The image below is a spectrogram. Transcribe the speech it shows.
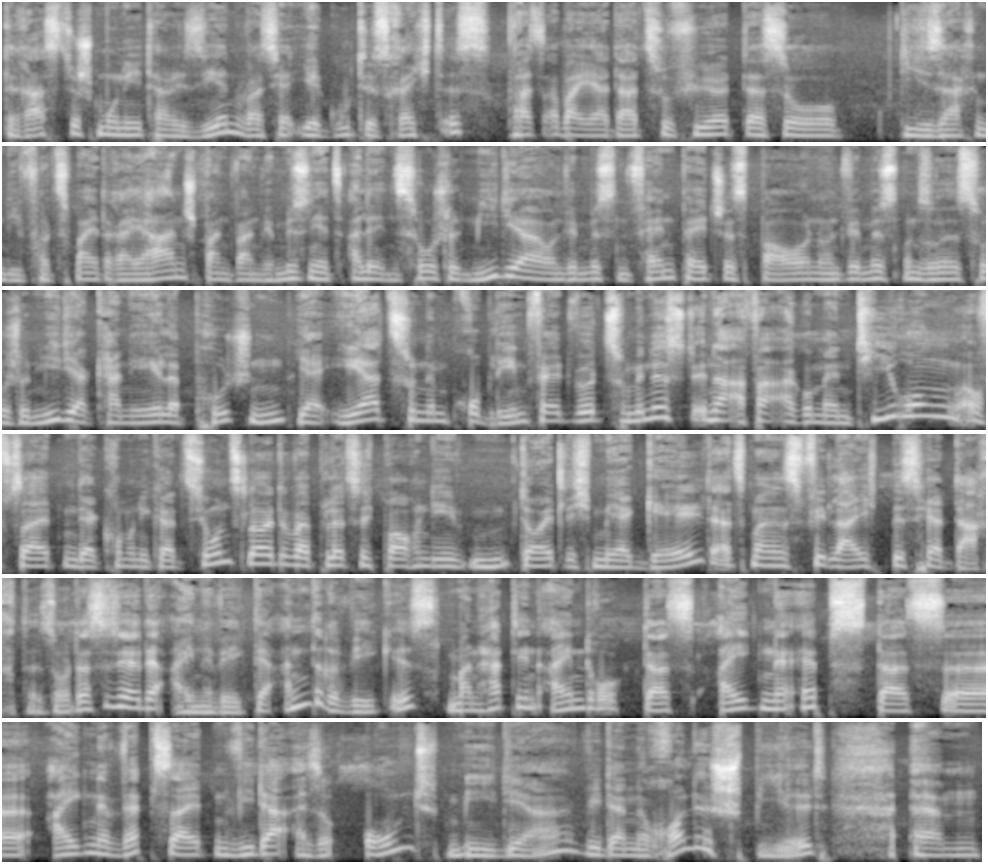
drastisch monetarisieren, was ja ihr gutes Recht ist, was aber ja dazu führt, dass so die Sachen, die vor zwei, drei Jahren spannend waren. Wir müssen jetzt alle in Social Media und wir müssen Fanpages bauen und wir müssen unsere Social Media Kanäle pushen, ja eher zu einem Problemfeld wird, zumindest in der Verargumentierung auf Seiten der Kommunikationsleute, weil plötzlich brauchen die deutlich mehr Geld, als man es vielleicht bisher dachte. So, das ist ja der eine Weg. Der andere Weg ist, man hat den Eindruck, dass eigene Apps, dass äh, eigene Webseiten wieder, also Owned Media, wieder eine Rolle spielt. Ähm,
